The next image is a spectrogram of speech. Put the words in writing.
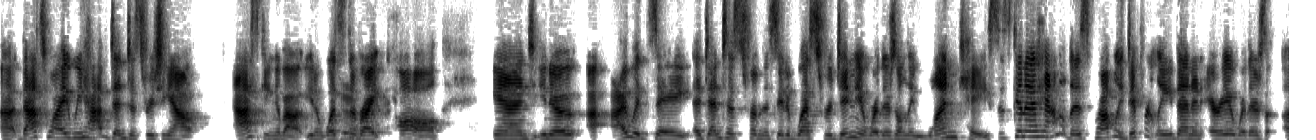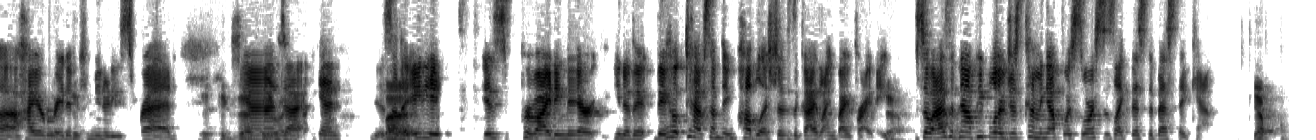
uh, that's why we have dentists reaching out asking about, you know, what's yeah. the right call? And, you know, I, I, would say a dentist from the state of West Virginia, where there's only one case, is going to handle this probably differently than an area where there's a higher rate of community spread. Exactly. And right. uh, again, but, so the ADA is providing their, you know, they, they hope to have something published as a guideline by Friday. Yeah. So as of now, people are just coming up with sources like this the best they can. Yep.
